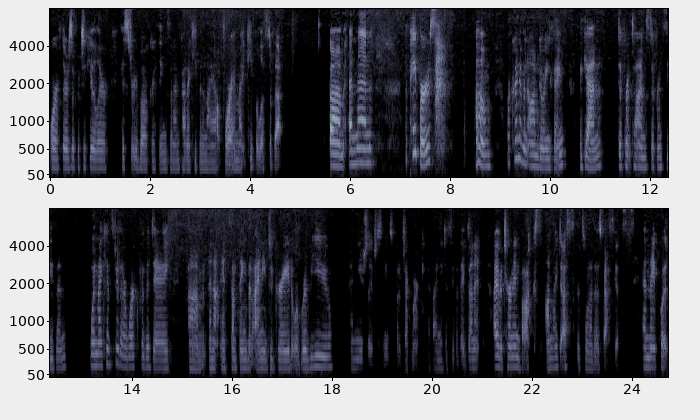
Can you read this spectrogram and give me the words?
Or if there's a particular history book or things that I'm kind of keeping an eye out for, I might keep a list of that. Um, and then the papers um, are kind of an ongoing thing. Again, different times, different seasons. When my kids do their work for the day, um, and it's something that I need to grade or review. And usually it just means put a check mark if I need to see that they've done it. I have a turn in box on my desk that's one of those baskets. And they put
